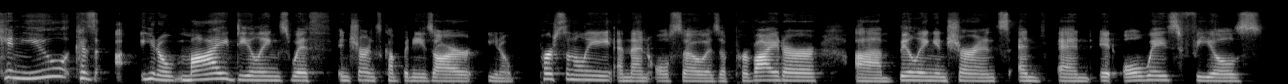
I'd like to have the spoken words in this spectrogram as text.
can you, because, uh, you know, my dealings with insurance companies are, you know, personally and then also as a provider um, billing insurance and and it always feels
